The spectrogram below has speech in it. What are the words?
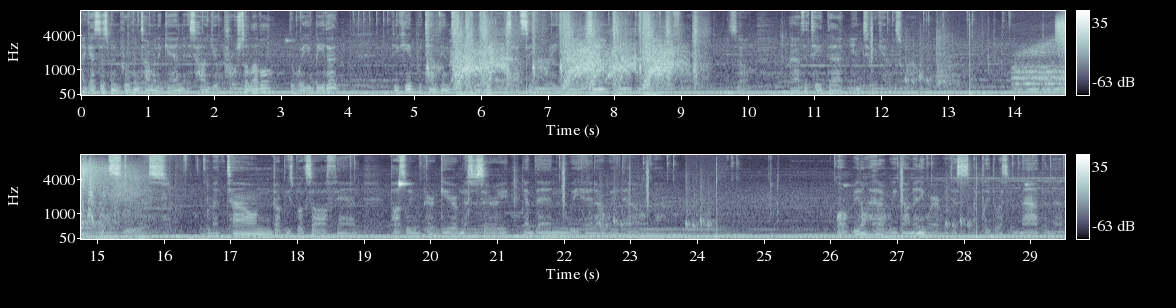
I guess it's been proven time and again is how you approach the level, the way you beat it. You keep attempting to approach it the exact same way you're using, you're not going to. So I have to take that into account as well. Let's do this. Go back to town, drop these books off, and possibly repair gear if necessary, and then we head our way down. Well, we don't head our way down anywhere. We just complete the rest of the map, and then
